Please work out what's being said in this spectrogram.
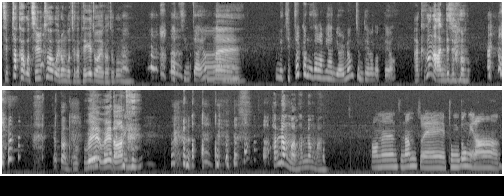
집착하고 질투하고 이런 거 제가 되게 좋아해가지고. 아 진짜요? 음, 네. 근데 집착하는 사람이 한 10명쯤 되면 어때요? 아, 그건 안 되죠. 약간, 왜, 왜 나한테. 한 명만, 한 명만. 저는 지난주에 동동이랑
